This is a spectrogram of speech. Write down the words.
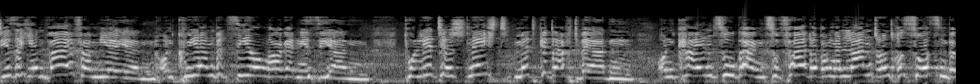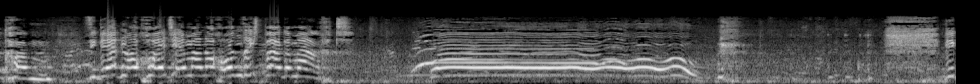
die sich in Wahlfamilien und queeren Beziehungen organisieren, politisch nicht mitgedacht werden und keinen Zugang zu Förderungen Land und Ressourcen bekommen. Sie werden auch heute immer noch unsichtbar gemacht. Wir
